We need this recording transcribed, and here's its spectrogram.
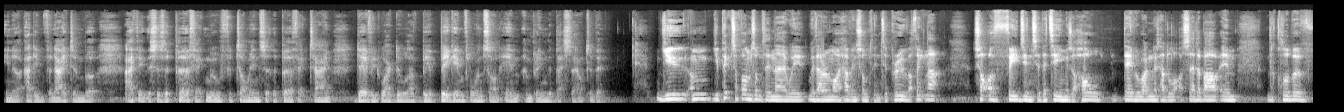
you know ad infinitum but I think this is a perfect move for Tom Ince at the perfect time. David Wagner will have, be a big influence on him and bring the best out of him You um, you picked up on something there with with Aaron Mooy having something to prove. I think that sort of feeds into the team as a whole. David Wagner's had a lot of said about him. The club have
